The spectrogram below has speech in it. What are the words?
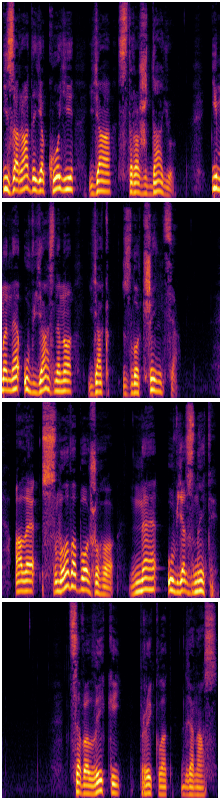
і заради якої я страждаю, і мене ув'язнено як злочинця. Але Слова Божого не ув'язнити. Це великий приклад для нас.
